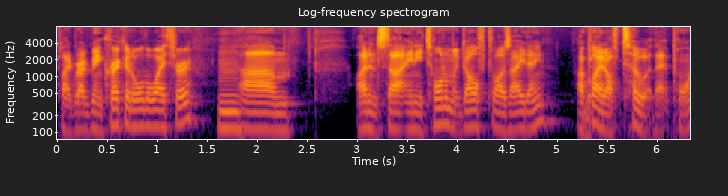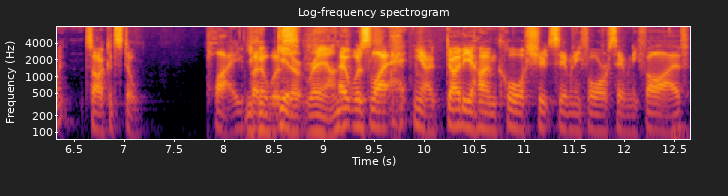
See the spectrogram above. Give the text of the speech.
Played rugby and cricket all the way through. Um, I didn't start any tournament golf till I was 18. I played off two at that point, so I could still play. You but it was get it. It was like you know, go to your home course, shoot 74 or 75,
